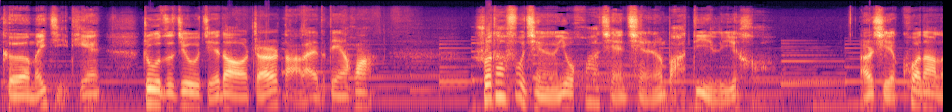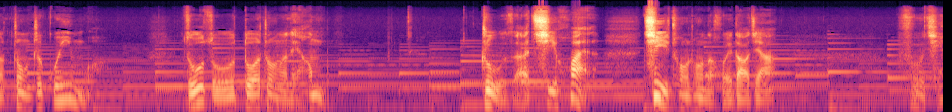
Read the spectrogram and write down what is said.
可没几天，柱子就接到侄儿打来的电话，说他父亲又花钱请人把地理好，而且扩大了种植规模，足足多种了两亩。柱子气坏了，气冲冲的回到家。父亲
